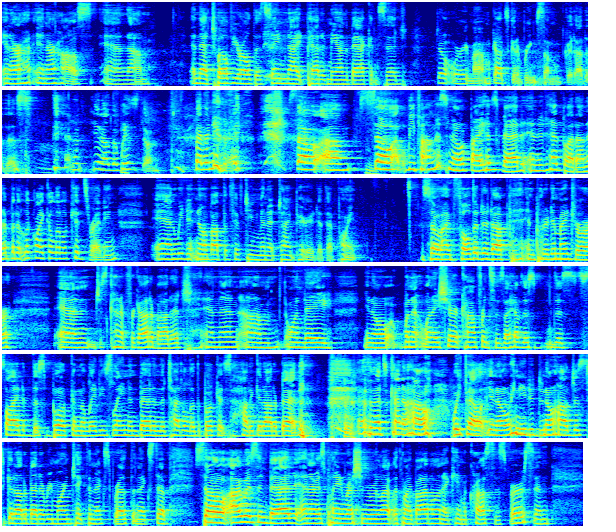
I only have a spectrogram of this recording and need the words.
in our, in our house. And, um, and that 12 year old that same night patted me on the back and said, Don't worry, mom, God's going to bring something good out of this. and, you know, the wisdom. But anyway. So, um, so we found this note by his bed, and it had blood on it, but it looked like a little kid's writing, and we didn't know about the 15 minute time period at that point. So I folded it up and put it in my drawer and just kind of forgot about it. And then um, one day, you know, when I, when I share conferences, I have this, this slide of this book, and the lady's laying in bed, and the title of the book is How to Get Out of Bed. and that's kind of how we felt, you know, we needed to know how just to get out of bed every morning, take the next breath, the next step. So I was in bed and I was playing Russian roulette with my Bible, and I came across this verse, and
